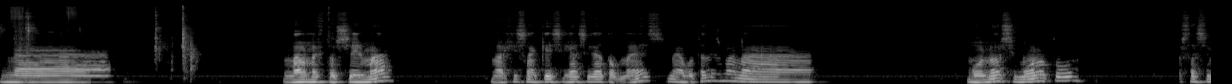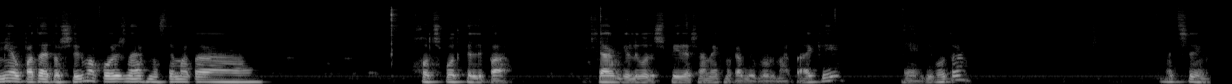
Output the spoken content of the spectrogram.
να μάλλον μέχρι το σύρμα να αρχίσει να καίει σιγά σιγά το μες με αποτέλεσμα να μονώσει μόνο του στα σημεία που πατάει το σύρμα χωρίς να έχουμε θέματα hotspot κλπ. Φτιάχνουμε και λίγο τις σπίδες αν έχουμε κάποιο προβληματάκι. Ε, τίποτα. Έτσι.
